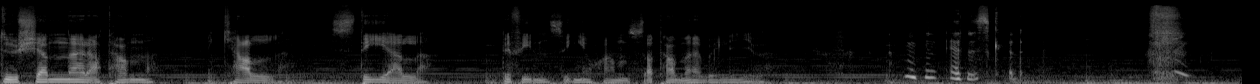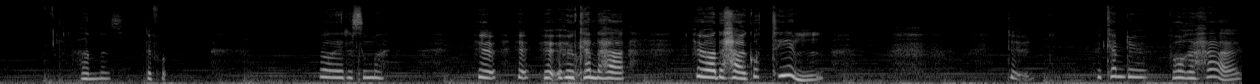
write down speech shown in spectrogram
du känner att han är kall, stel. Det finns ingen chans att han är vid liv. Min älskade. Hannes, det får... Vad är det som har... Hur, hur, hur, hur kan det här... Hur har det här gått till? Du... Hur kan du vara här?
